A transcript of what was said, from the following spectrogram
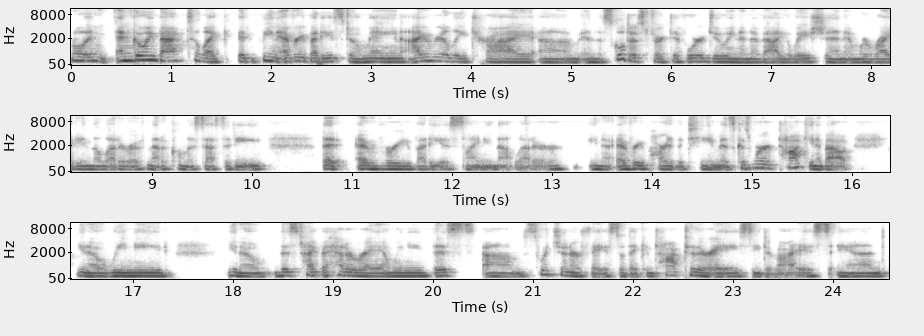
well, and, and going back to like it being everybody's domain, I really try um, in the school district if we're doing an evaluation and we're writing the letter of medical necessity, that everybody is signing that letter. You know, every part of the team is because we're talking about, you know, we need, you know, this type of head array and we need this um, switch interface so they can talk to their AAC device and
